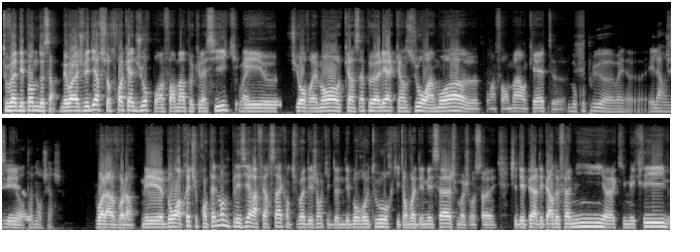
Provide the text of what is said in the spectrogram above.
tout va dépendre de ça. Mais voilà, je vais dire sur 3-4 jours pour un format un peu classique, Ouais. et euh, sur vraiment 15, ça peut aller à 15 jours, un mois euh, pour un format enquête. Beaucoup plus euh, ouais, euh, élargi en termes de recherche. Voilà, voilà. Mais bon, après, tu prends tellement de plaisir à faire ça quand tu vois des gens qui te donnent des beaux retours, qui t'envoient des messages. Moi, je reçois, j'ai des pères, des pères de famille euh, qui m'écrivent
